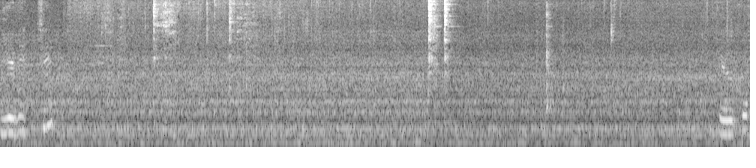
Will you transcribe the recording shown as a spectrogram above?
দিয়ে দিচ্ছি। তেল খুব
